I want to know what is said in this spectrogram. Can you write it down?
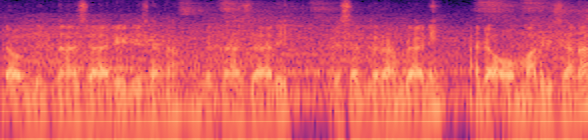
Ada Omid Nazari di sana, Omid Nazari, ada Sadar Ramdhani, ada Omar di sana.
